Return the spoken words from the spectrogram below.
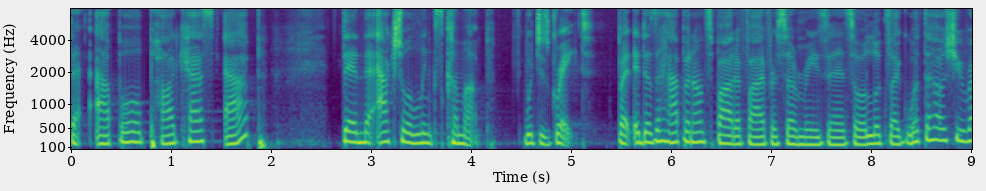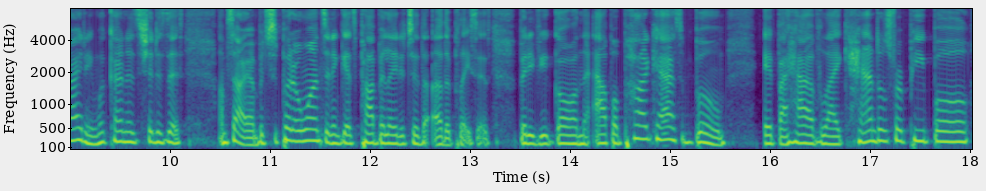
the Apple Podcast app, then the actual links come up, which is great but it doesn't happen on Spotify for some reason. So it looks like, what the hell is she writing? What kind of shit is this? I'm sorry, but just put it once and it gets populated to the other places. But if you go on the Apple podcast, boom. If I have like handles for people,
